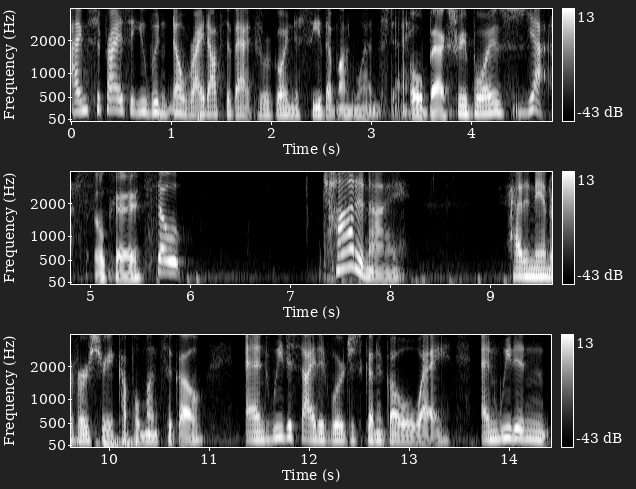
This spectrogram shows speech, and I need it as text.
I'm surprised that you wouldn't know right off the bat because we're going to see them on Wednesday. Oh, Backstreet Boys? Yes. Okay. So Todd and I had an anniversary a couple months ago and we decided we're just going to go away. And we didn't,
